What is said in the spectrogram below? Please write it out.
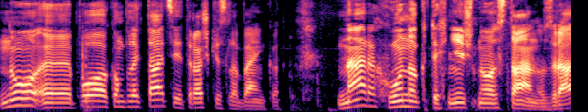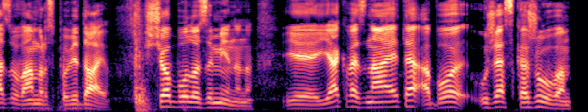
Ну, е, по комплектації трошки слабенько. На рахунок технічного стану, зразу вам розповідаю, що було замінено. Як ви знаєте, або уже скажу вам,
